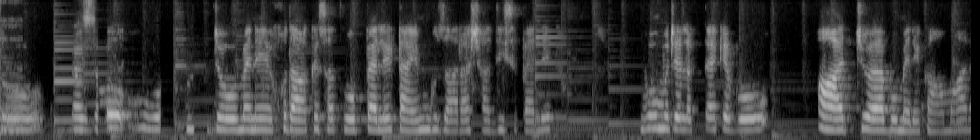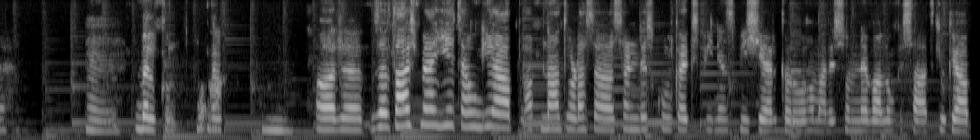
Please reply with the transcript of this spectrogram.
تو جو میں نے خدا کے ساتھ وہ پہلے ٹائم گزارا شادی سے پہلے وہ مجھے لگتا ہے کہ وہ آج جو ہے وہ میرے کام آ رہا ہے۔ بالکل اور زرتاش میں یہ چاہوں گی آپ اپنا تھوڑا سا سنڈے اسکول کا ایکسپیرینس بھی شیئر کرو ہمارے سننے والوں کے ساتھ کیونکہ آپ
